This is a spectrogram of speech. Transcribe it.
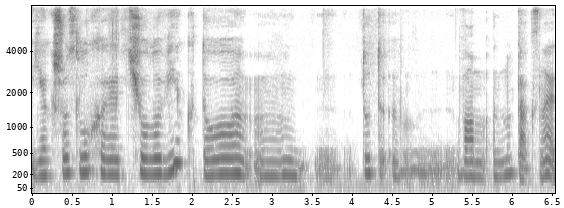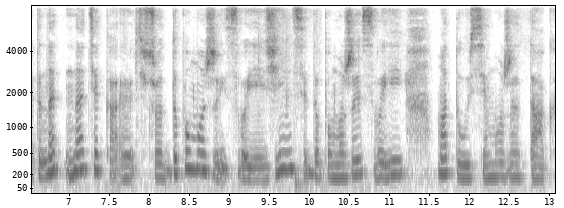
Якщо слухає чоловік, то тут вам, ну так, знаєте, натякають, що допоможи своїй жінці, допоможи своїй матусі, може так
